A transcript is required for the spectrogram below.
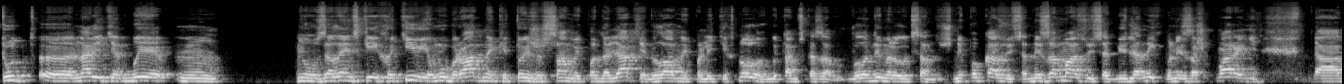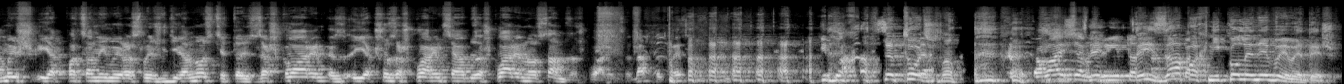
тут е, навіть якби. м, Ну, Зеленський хотів йому б радники, той же ж самий Подоляк, як главний політехнолог, би там сказав: Володимир Олександрович, не показуйся, не замазуйся біля них, вони зашкварені. А ми ж, як пацани, виросли ж в 90-ті, то зашкварен, якщо зашкварився об зашквареного, сам зашквариться. Да? Це точно. Цей, запах ніколи не виведеш.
